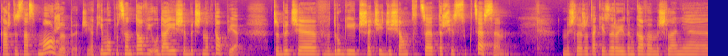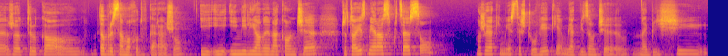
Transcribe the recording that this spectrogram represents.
każdy z nas może być? Jakiemu procentowi udaje się być na topie? Czy bycie w drugiej, trzeciej dziesiątce też jest sukcesem? Myślę, że takie zero-jedynkowe myślenie, że tylko dobry samochód w garażu i, i, i miliony na koncie, czy to jest miara sukcesu? Może jakim jesteś człowiekiem, jak widzą cię najbliżsi,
